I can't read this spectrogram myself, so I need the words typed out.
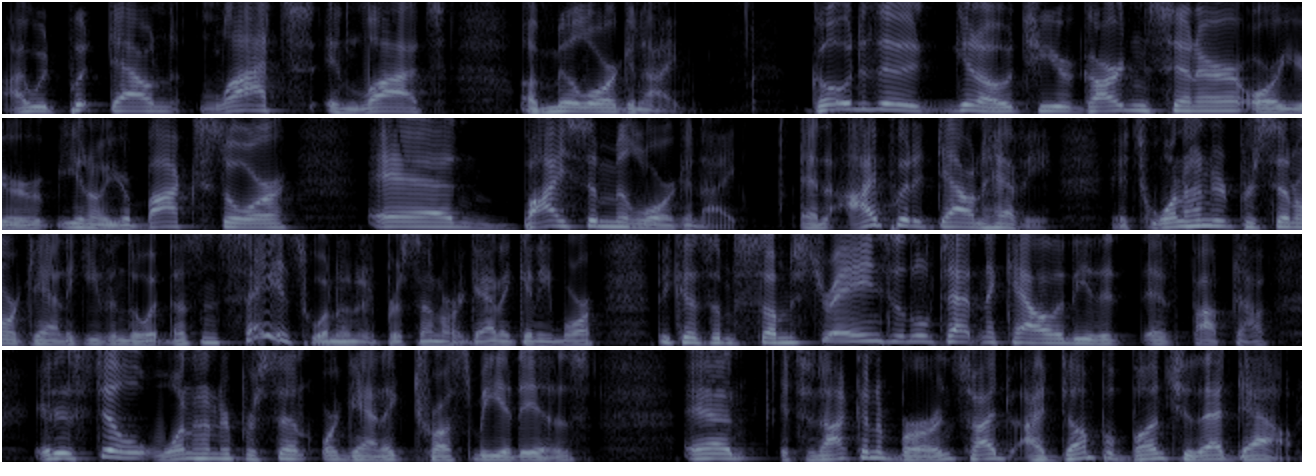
I would put down lots and lots of Milorganite go to the you know to your garden center or your you know your box store and buy some Milorganite. And I put it down heavy. It's 100% organic, even though it doesn't say it's 100% organic anymore because of some strange little technicality that has popped out. It is still 100% organic. Trust me, it is. And it's not going to burn. So I, I dump a bunch of that down.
